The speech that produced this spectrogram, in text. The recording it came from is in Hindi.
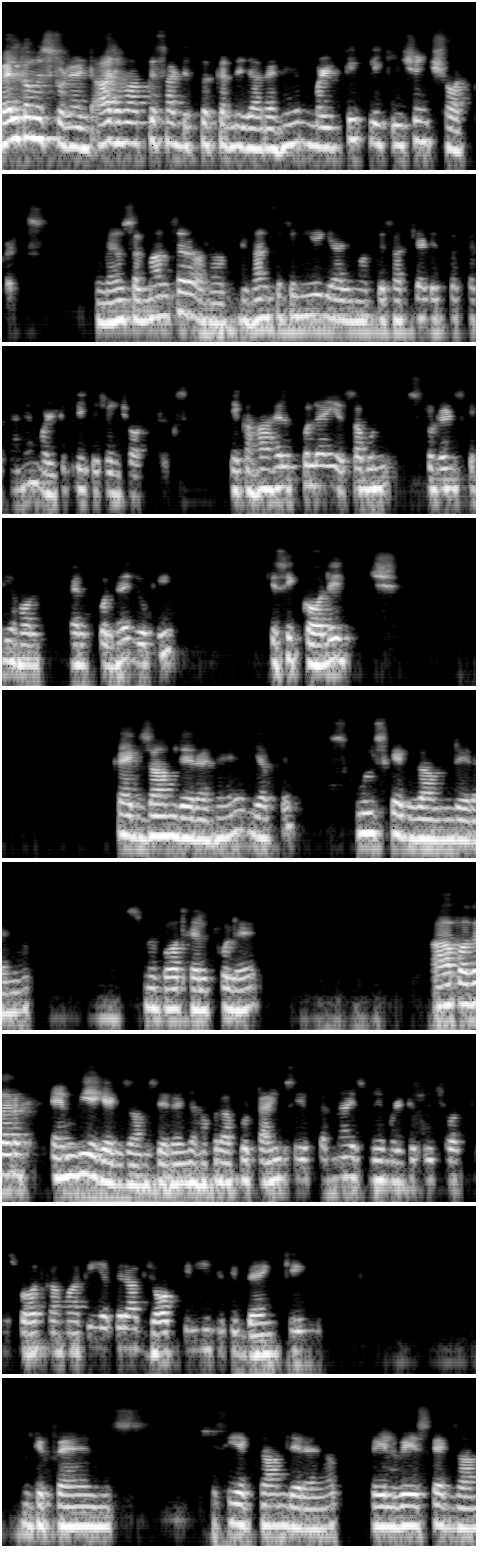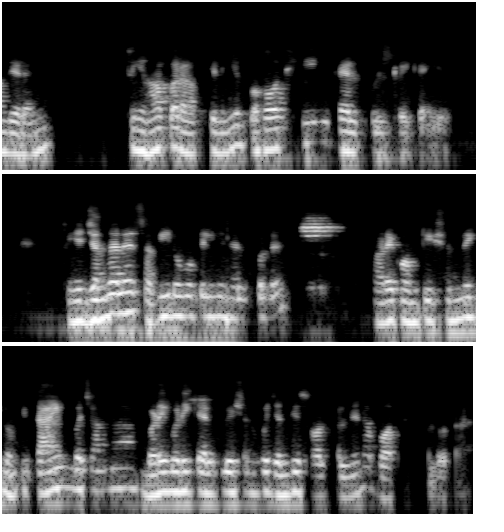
वेलकम स्टूडेंट आज हम आपके साथ डिस्कस करने जा रहे हैं मल्टीप्लीकेशन शॉर्ट ट्रिक्स मैं हूँ सलमान सर और आप ध्यान से सुनिए कि आज हम आपके साथ क्या डिस्कस कर रहे हैं मल्टीप्लिकेशन शॉर्ट ट्रिक्स ये कहाँ हेल्पफुल है? ये सब उन स्टूडेंट्स के लिए हेल्पफुल है जो कि किसी कॉलेज का एग्ज़ाम दे रहे हैं या फिर स्कूल्स के एग्ज़ाम दे रहे हैं। इसमें बहुत हेल्पफुल है। आप अगर एम बी ए के एग्ज़ाम दे रहे हैं, जहाँ पर आपको टाइम सेव करना है, इसमें मल्टीपल शॉर्ट बहुत काम आती है। या फिर आप जॉब के लिए किसी बैंकिंग डिफेंस किसी एग्ज़ाम दे रहे हैं आप रेलवेज का एग्ज़ाम दे रहे हैं तो यहाँ पर आपके लिए बहुत ही हेल्पफुल ट्रिक है ये। तो ये जनरल है, सभी लोगों के लिए हेल्पफुल है, सारे कंपटीशन में, क्योंकि टाइम बचाना बड़ी बड़ी कैलकुलेशन को जल्दी सॉल्व कर लेना बहुत हेल्पफुल होता है।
